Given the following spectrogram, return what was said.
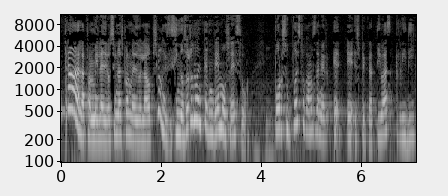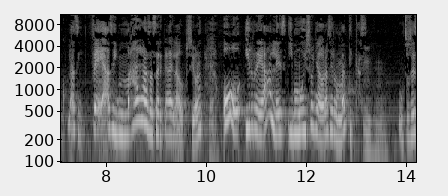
entrada a la familia de Dios si no es por medio de la adopción. Y si nosotros no entendemos eso, por supuesto que vamos a tener eh, eh, expectativas ridículas y feas y malas acerca de la adopción o irreales y muy soñadoras y románticas. Entonces,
